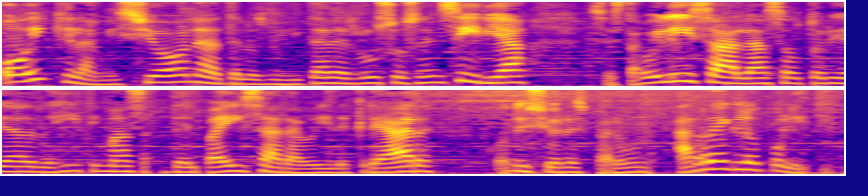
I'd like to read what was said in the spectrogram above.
hoy que la misión de los militares rusos en Siria se estabiliza a las autoridades legítimas del país árabe y de crear condiciones para un arreglo político.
